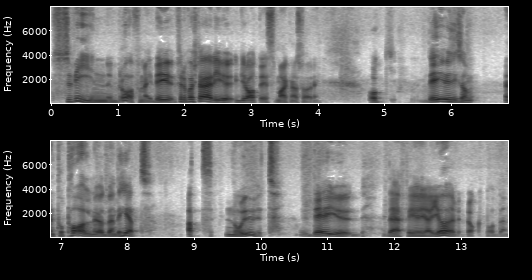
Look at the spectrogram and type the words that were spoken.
svinbra för mig. Det är ju, för det första är det ju gratis marknadsföring. Och det är ju liksom en total nödvändighet att nå ut. Det är ju därför jag gör Rockpodden.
